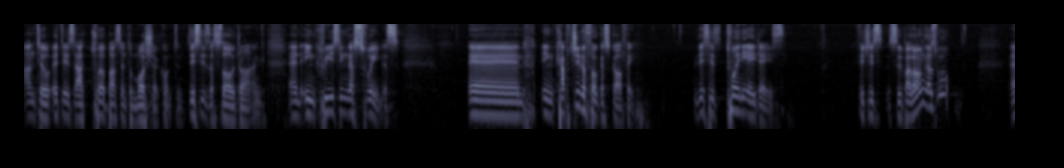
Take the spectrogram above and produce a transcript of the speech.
until it is at 12% of moisture content. This is a slow drying and increasing the sweetness. And in cappuccino focus coffee, this is 28 days, which is super long as well.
